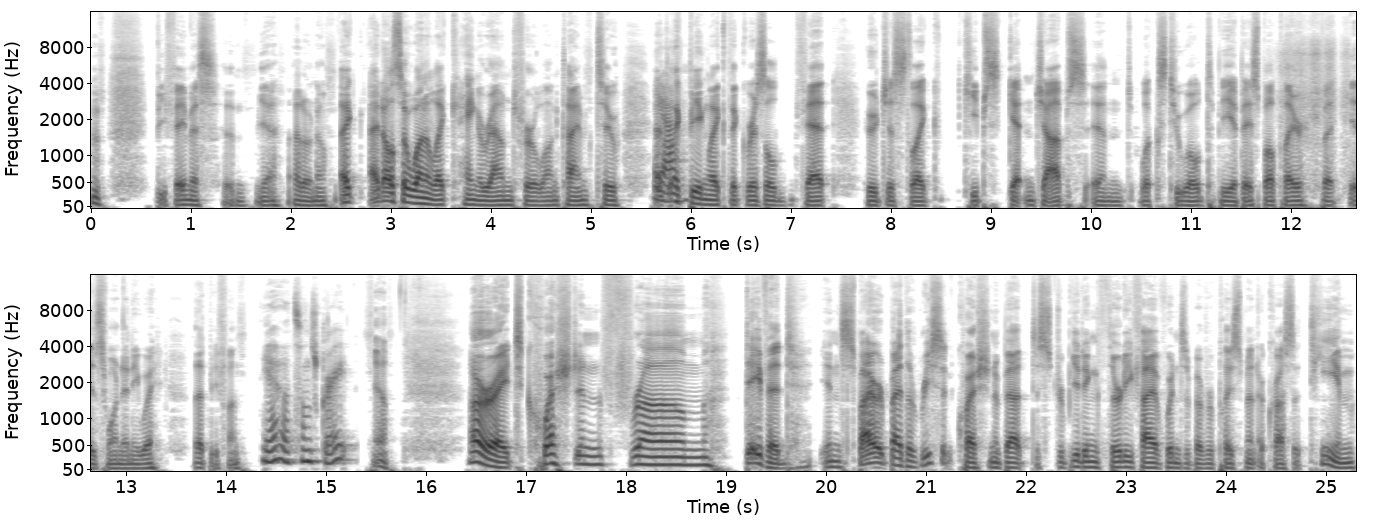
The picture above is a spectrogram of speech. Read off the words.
be famous. And yeah, I don't know. I, I'd also want to like hang around for a long time too. I'd yeah. like being like the grizzled vet who just like keeps getting jobs and looks too old to be a baseball player, but is one anyway. That'd be fun. Yeah, that sounds great. Yeah. All right. Question from David, inspired by the recent question about distributing 35 wins above replacement across a team,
